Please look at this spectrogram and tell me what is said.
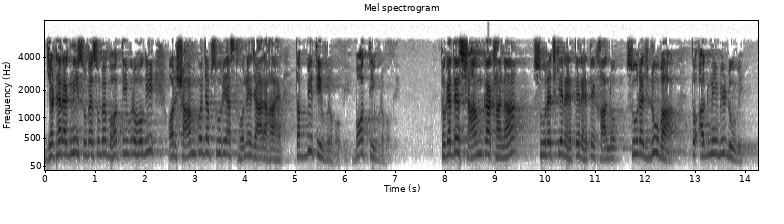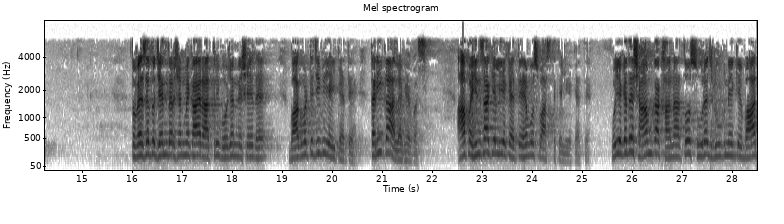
जठर अग्नि सुबह सुबह बहुत तीव्र होगी, और शाम को जब सूर्यास्त होने जा रहा है, तब भी तीव्र होगी, बहुत तीव्र होगी। तो कहते हैं, शाम का खाना सूरज के रहते रहते खा लो, सूरज डूबा तो अग्नि भी डूबी। तो वैसे तो जैन दर्शन में कहा है, रात्रि भोजन निषेध है। भागवत जी भी यही कहते हैं, तरीका अलग है बस। आप अहिंसा के लिए कहते हैं, वो स्वास्थ्य के लिए कहते हैं। वो ये कहते हैं, शाम का खाना तो सूरज डूबने के बाद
